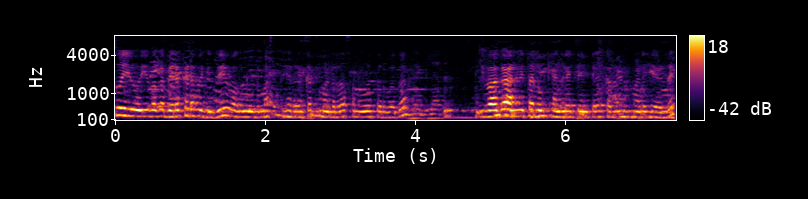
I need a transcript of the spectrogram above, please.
ಸೊ ಇವಾಗ ಬೇರೆ ಕಡೆ ಹೋಗಿದ್ವಿ. ಇವಾಗ ನೋಡಿ ಮಸ್ತ್ ಹೇರ್ ಕಟ್ ಮಾಡಲ್ಲ ಸಣ್ಣ ತರ್ಬೋದು. ಇವಾಗ ಅನ್ವಿತಾ ಲುಕ್ ಹೆಂಗೈತಿ ಅಂತೇಳಿ ಕಮೆಂಟ್ ಮಾಡಿ ಹೇಳ್ರಿ.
